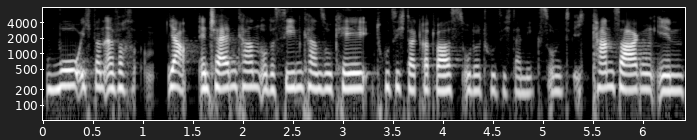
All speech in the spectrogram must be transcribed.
wo ich dann einfach ja entscheiden kann oder sehen kann, so okay, tut sich da gerade was oder tut sich da nichts. Und ich kann sagen, in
